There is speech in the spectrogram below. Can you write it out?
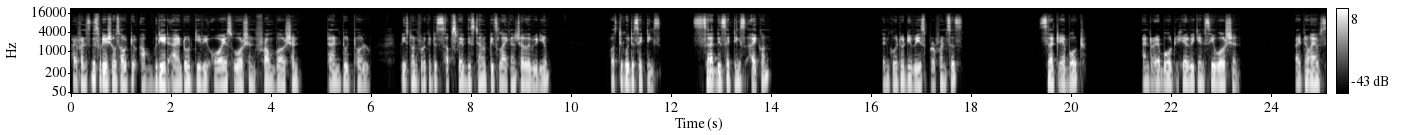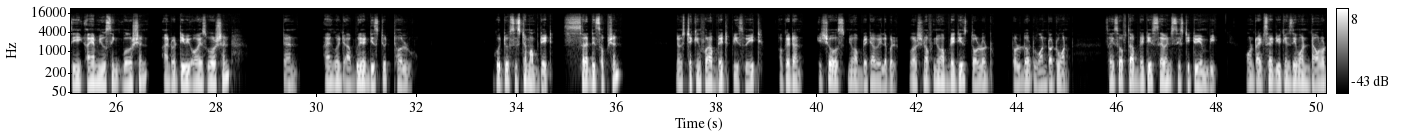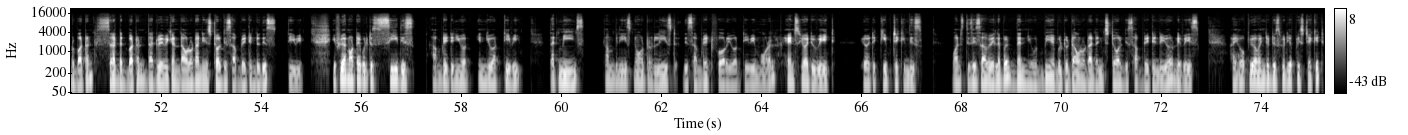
Hi friends, this video shows how to upgrade Android TV OS version from version 10 to 12. Please don't forget to subscribe this channel. Please like and share the video. First go to settings. Select the settings icon. Then go to device preferences. Select about. Under about here we can see version. Right now I am see I am using version Android TV OS version 10 I am going to upgrade this to 12 go to system update. Select this option. Now it's checking for update. Please wait. Okay done. It shows new update available. Version of new update is 12.1.1 size of the update is 762 MB on right side you can see one download button. Select that button. That way we can download and install this update into this TV if you are not able to see this update in your in your TV that means company is not released this update for your TV model hence you have to wait. You have to keep checking this. Once this is available then you would be able to download and install this update into your device. I hope you have enjoyed this video. Please check it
